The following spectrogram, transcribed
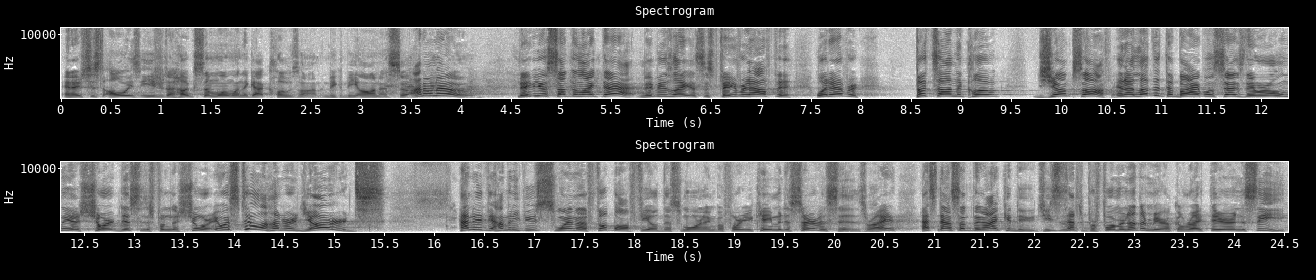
and it's just always easier to hug someone when they got clothes on. And we can be honest. So I don't know. Maybe it was something like that. Maybe it was like, it's his favorite outfit, whatever. Puts on the cloak, jumps off. And I love that the Bible says they were only a short distance from the shore. It was still 100 yards. How many, how many of you swam a football field this morning before you came into services, right? That's not something I could do. Jesus had to perform another miracle right there in the sea.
